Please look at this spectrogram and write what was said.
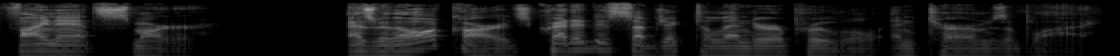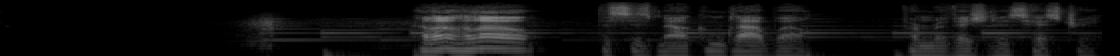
Finance smarter. As with all cards, credit is subject to lender approval and terms apply. Hello, hello. This is Malcolm Gladwell from Revisionist History.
